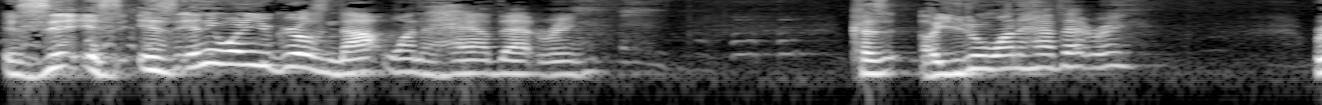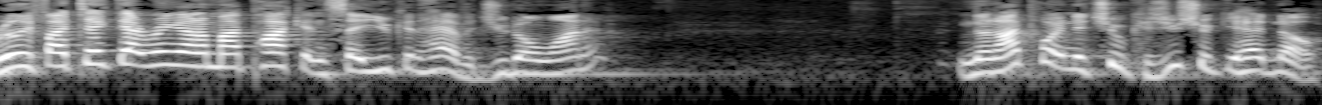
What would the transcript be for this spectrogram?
is, it, is, is any one of you girls not want to have that ring? Because, oh, you don't want to have that ring? Really, if I take that ring out of my pocket and say, you can have it, you don't want it? No, I'm pointing at you because you shook your head no.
